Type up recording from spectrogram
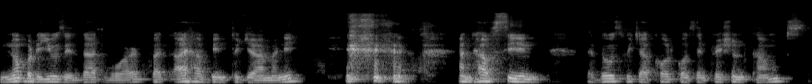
Nobody uses that word, but I have been to Germany and have seen those which are called concentration camps.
